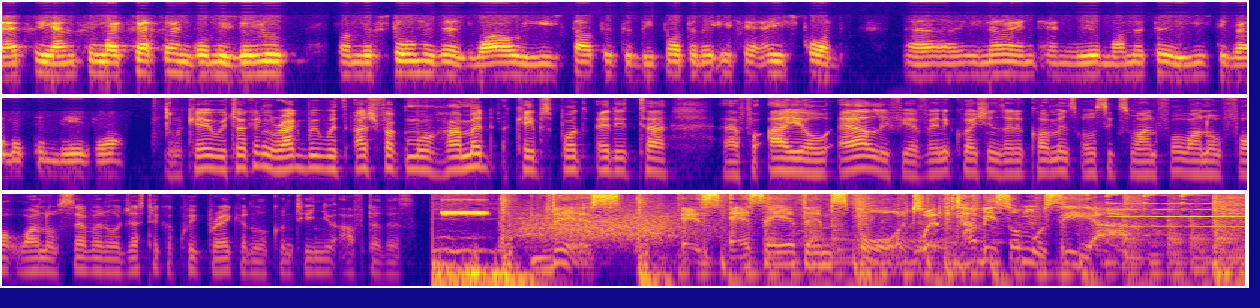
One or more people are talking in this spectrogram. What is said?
Perhaps a youngster like Sacha Mngomezulu from the Stormers as well. He started to be part of the SAA squad, uh, you know, and, and we'll monitor his development there as well. Okay, we're talking rugby with Ashfaq Mohammed, Cape Sport editor uh, for IOL. If you have any questions, any comments, 061 107. We'll just take a quick break and we'll continue after this. This is SAFM Sport with Thabiso Mosia.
